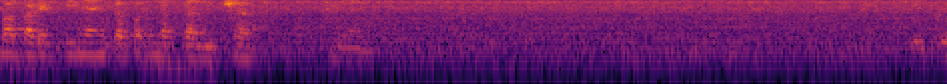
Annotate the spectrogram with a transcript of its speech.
babalik din yan kapag nagtansya. Yan. Tsaka ito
